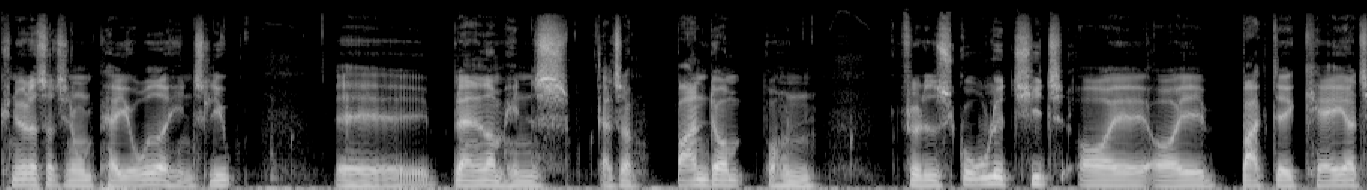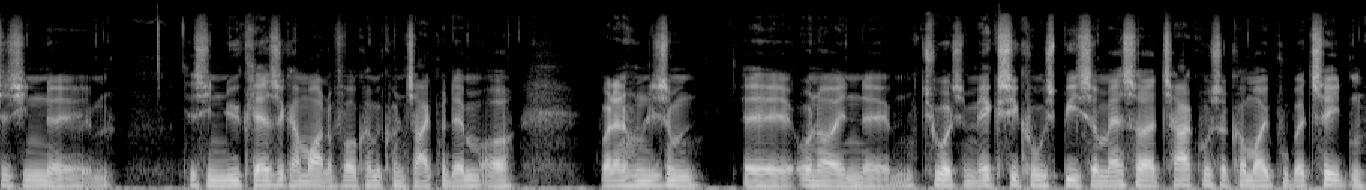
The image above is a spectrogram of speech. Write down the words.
knytter sig til nogle perioder i hendes liv. Øh, blandt andet om hendes altså barndom, hvor hun flyttede skole tit og, øh, og øh, bagte kager til sine, øh, til sine nye klassekammerater for at komme i kontakt med dem, og hvordan hun ligesom øh, under en øh, tur til Mexico spiser masser af tacos og kommer i puberteten.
